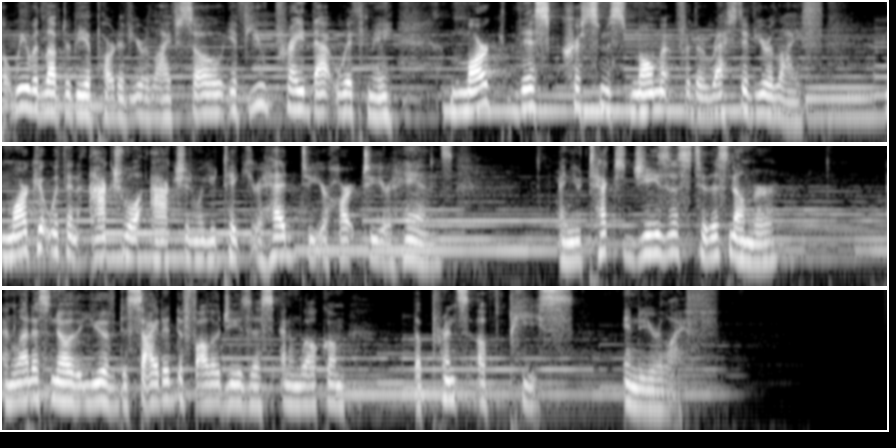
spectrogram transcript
but we would love to be a part of your life. So if you prayed that with me, mark this Christmas moment for the rest of your life. Mark it with an actual action where you take your head to your heart to your hands and you text Jesus to this number and let us know that you have decided to follow Jesus and welcome the Prince of Peace into your life.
